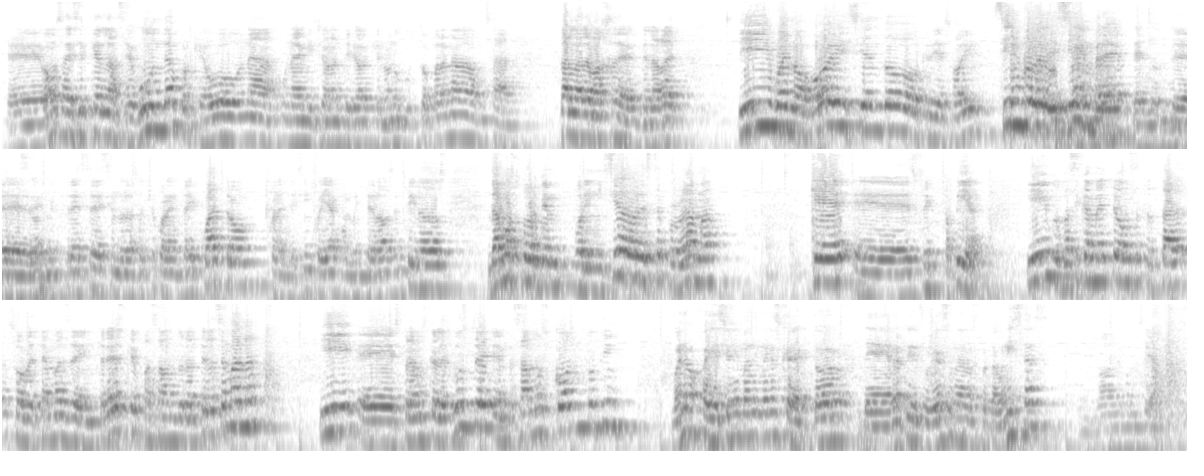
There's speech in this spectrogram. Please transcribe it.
Eh, vamos a decir que es la segunda porque hubo una, una emisión anterior que no nos gustó para nada. Vamos a darla de baja de, de la red. Y bueno, hoy siendo, ¿qué día es hoy? 5 de diciembre del 2013. de 2013, siendo las 8.44, 45 ya con 20 grados centígrados, damos por, bien, por iniciado este programa que eh, es Frictopía. Y pues básicamente vamos a tratar sobre temas de interés que pasaron durante la semana y eh, esperemos que les guste. Empezamos con Tuti. Bueno, falleció ni más ni menos que el actor de Rápido y Furioso, uno de los protagonistas.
